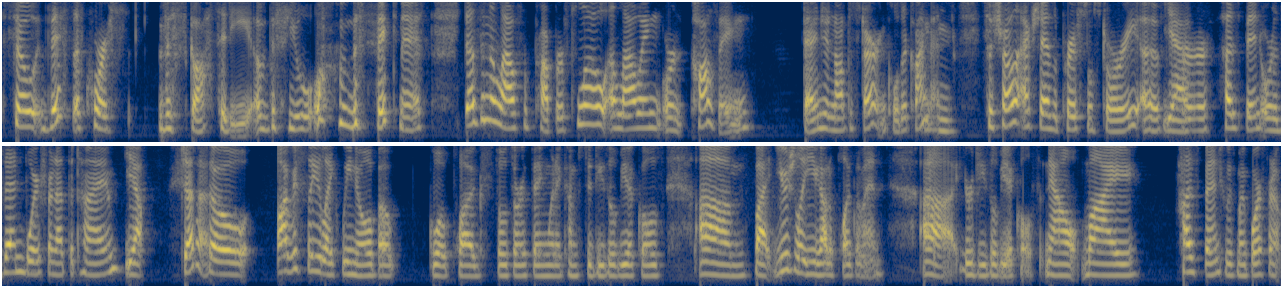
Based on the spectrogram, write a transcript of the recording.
So, this, of course, viscosity of the fuel, this thickness, doesn't allow for proper flow, allowing or causing the engine not to start in colder climates. So, Charlotte actually has a personal story of Yes. her husband or then boyfriend at the time. Yeah. Jetta. So obviously, like we know about glow plugs, those are a thing when it comes to diesel vehicles. Um, but usually, you got to plug them in uh, your diesel vehicles. Now, my husband, who was my boyfriend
